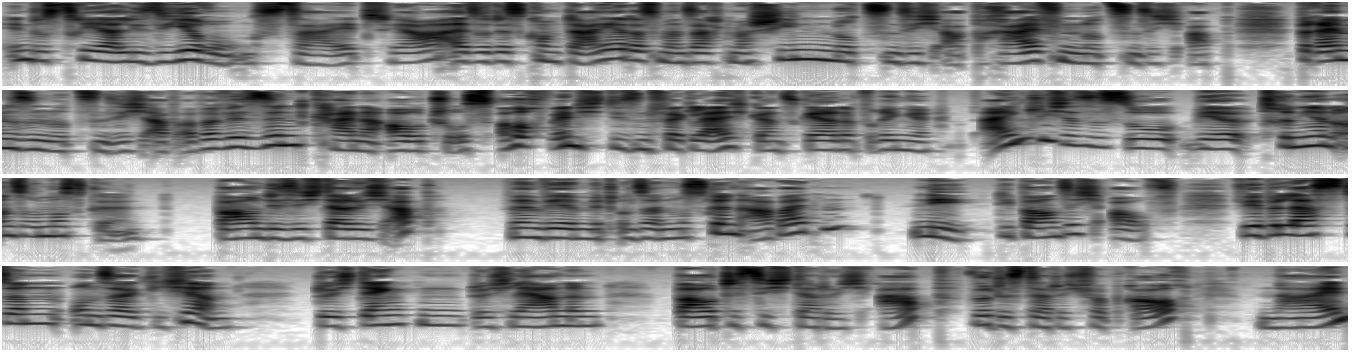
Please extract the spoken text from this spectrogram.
Industrialisierungszeit. Ja, also das kommt daher, dass man sagt, Maschinen nutzen sich ab, Reifen nutzen sich ab, Bremsen nutzen sich ab. Aber wir sind keine Autos, auch wenn ich diesen Vergleich ganz gerne bringe. Eigentlich ist es so, wir trainieren unsere Muskeln. Bauen die sich dadurch ab, wenn wir mit unseren Muskeln arbeiten? Nee, die bauen sich auf. Wir belasten unser Gehirn. Durch Denken, durch Lernen. Baut es sich dadurch ab? Wird es dadurch verbraucht? Nein,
